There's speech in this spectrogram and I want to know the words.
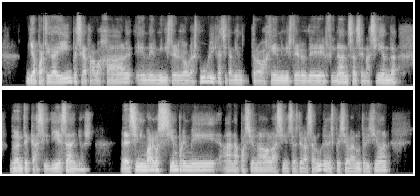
y a partir de ahí empecé a trabajar en el Ministerio de Obras Públicas y también trabajé en el Ministerio de Finanzas, en Hacienda, durante casi 10 años. Eh, sin embargo, siempre me han apasionado las ciencias de la salud, en especial la nutrición,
